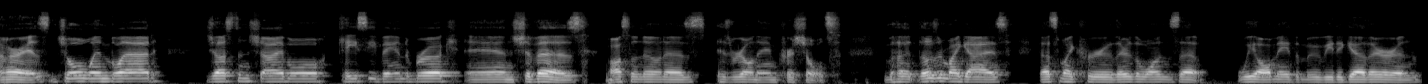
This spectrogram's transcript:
All right. It's Joel Winblad, Justin Scheibel, Casey Vanderbrook, and Chavez, also known as his real name, Chris Schultz. But those are my guys. That's my crew. They're the ones that we all made the movie together and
